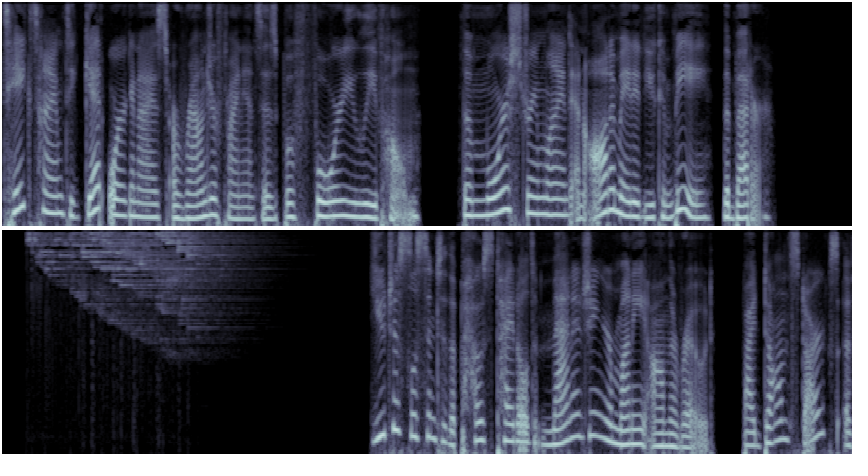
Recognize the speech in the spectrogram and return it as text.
Take time to get organized around your finances before you leave home. The more streamlined and automated you can be, the better. You just listened to the post titled Managing Your Money on the Road by Dawn Starks of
